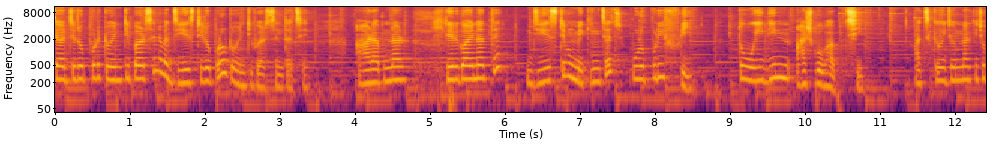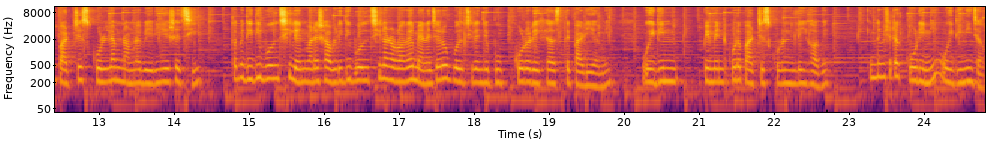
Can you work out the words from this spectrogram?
চার্জের ওপরে টোয়েন্টি পার্সেন্ট আবার জিএসটির ওপরেও টোয়েন্টি পার্সেন্ট আছে। আর আপনার হীরের গয়নাতে জিএসটি এবং মেকিং চার্জ পুরোপুরি ফ্রি তো ওই দিন আসব ভাবছি। আজকে ওই জন্য আর কিছু পারচেস করলাম না, আমরা বেরিয়ে এসেছি। তবে দিদি বলছিলেন মানে সাবলিদি বলছিলেন আর ওনাদের ম্যানেজারও বলছিলেন যে বুক করে রেখে আসতে পারি আমি। ওই দিন পেমেন্ট করে পারচেস করে নিলেই হবে। কিন্তু আমি সেটা করিনি, ওই দিনই যাব।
